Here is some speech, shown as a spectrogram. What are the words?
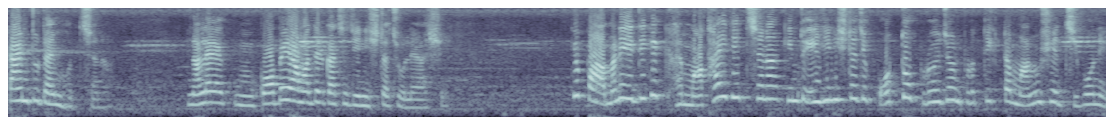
টাইম টু টাইম হচ্ছে না। নালে কবে আমাদের কাছে জিনিসটা চলে আসে? কেউ মানে এদিকে মাথায় দিচ্ছে না, কিন্তু এই জিনিসটা যে কত প্রয়োজন প্রত্যেকটা মানুষের জীবনে,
